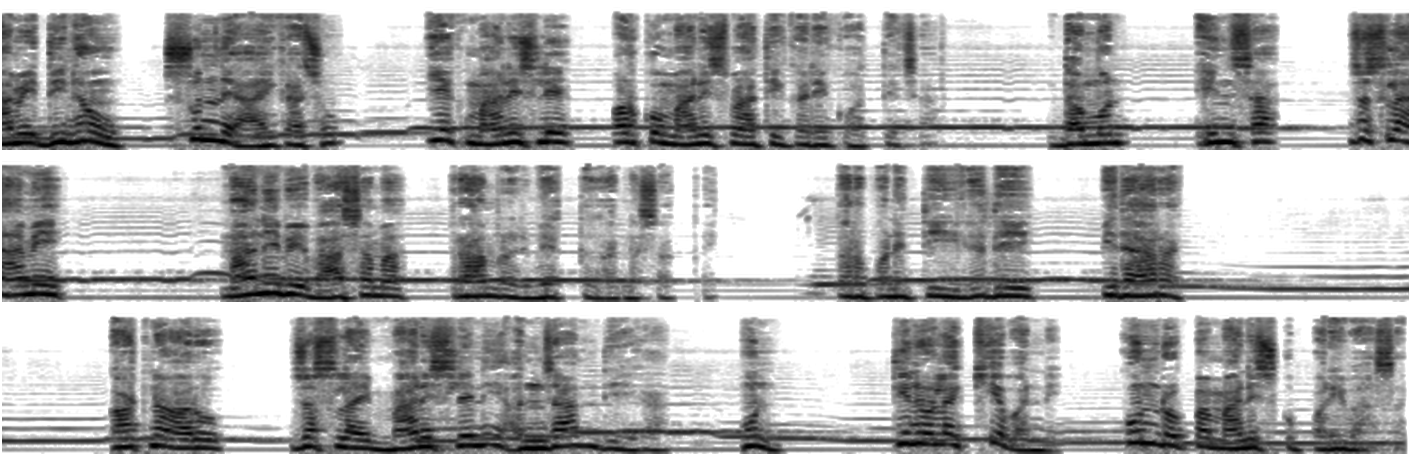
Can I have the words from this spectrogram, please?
हामी दिनहौ सुन्दै आएका छौँ। एक मानिसले अर्को मानिसमाथि गरेको अत्याचार दमन हिंसा जसलाई हामी मानवीय भाषामा राम्ररी व्यक्त गर्न सक्दैन। तर पनि ती हृदय विधारक घटनाहरू जसलाई मानिसले नै अन्जाम दिएका हुन् तिनीहरूलाई के भन्ने? कुन रूपमा मानिसको परिभाषा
